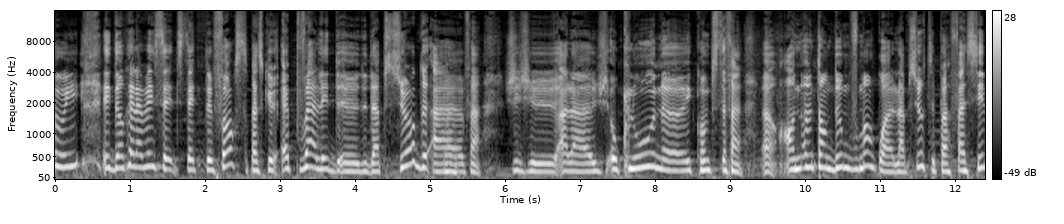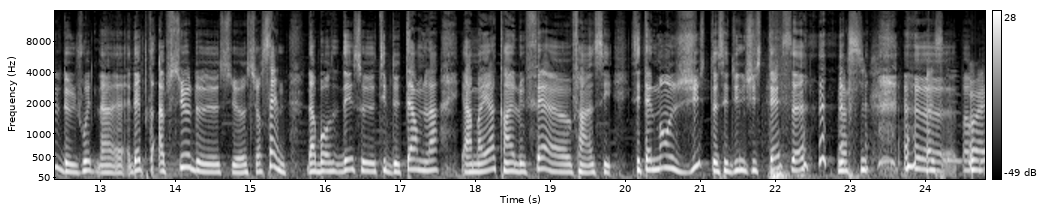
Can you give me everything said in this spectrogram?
Oui, et donc elle avait cette, cette force parce qu'elle pouvait aller de, de l'absurde enfin je, à la au clown euh, et comme enfin euh, en un temps deux mouvements quoi. L'absurde c'est pas facile de jouer d'être absurde sur sur scène. D'aborder ce type de terme là et Amaya quand elle le fait euh, enfin c'est c'est tellement juste c'est d'une justesse. Merci. Bah,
